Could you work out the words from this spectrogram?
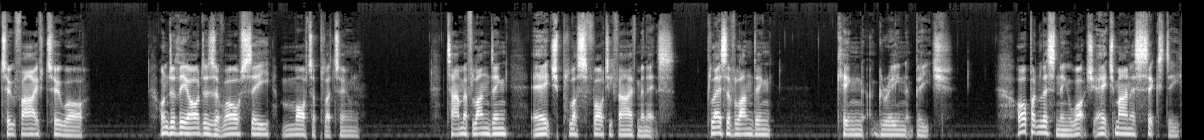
2520. Under the orders of OC Mortar Platoon. Time of landing H plus 45 minutes. Place of landing King Green Beach. Open listening watch H minus 60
